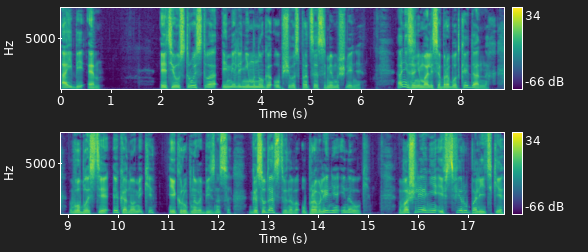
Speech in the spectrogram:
IBM. Эти устройства имели немного общего с процессами мышления. Они занимались обработкой данных в области экономики, и крупного бизнеса, государственного управления и науки. Вошли они и в сферу политики.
